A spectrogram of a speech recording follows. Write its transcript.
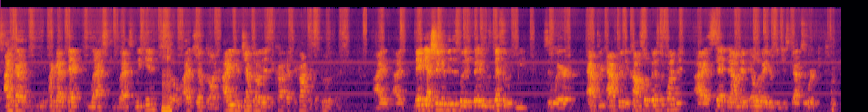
I got I got back last last weekend, Mhm. so I jumped on it. I even jumped on it at the at the conference at Fest. I, I maybe I shouldn't have did this, but it, it was messing with me to where after after the consult fest appointment, I sat down in elevators and just got to work.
